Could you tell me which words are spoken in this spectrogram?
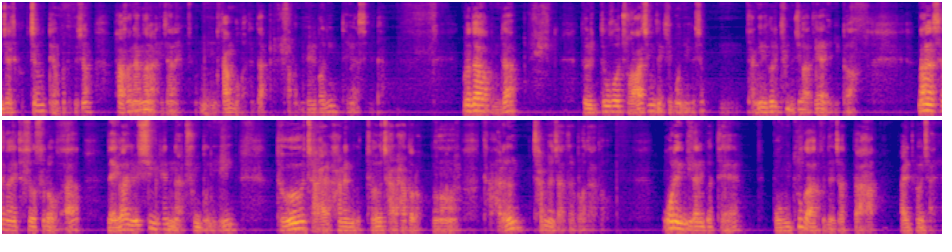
이제 걱정 때문에. 그죠? 화가 난 건 아니잖아요. 음, 다음 뭐가 된다? 4번 1번이 되겠습니다. 그러다가 봅니다. 들뜨고 좋아지면 돼, 기분이. 그죠? 음, 당연히 그렇게 문제가 돼야 되니까. 나는 생각이 스스로가 내가 열심히 했나, 충분히. 더 잘하는, 것, 더 잘하도록, 어, 다른 참여자들보다도. 오랜 기간 끝에 봉투가 그려졌다. 발표자에게.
